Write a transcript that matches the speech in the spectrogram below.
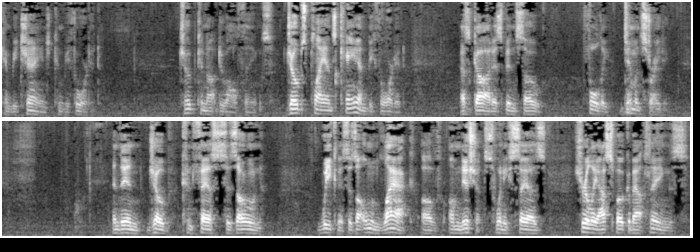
can be changed, can be thwarted. Job cannot do all things. Job's plans can be thwarted, as God has been so fully demonstrating. And then Job confessed his own weakness, his own lack of omniscience when he says, Surely I spoke about things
